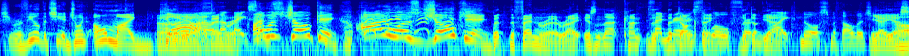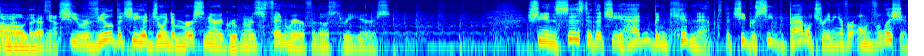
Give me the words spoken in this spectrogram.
She revealed that she had joined. Oh my oh, there god! Oh, that makes sense. I was joking! I was joking! But the Fenrir, right? Isn't that kind the, Fenrir the dog is the wolf The from yeah. like Norse mythology. yeah, yeah. So oh, the- yes. yeah. She revealed that she had joined a mercenary group known as Fenrir for those three years. She insisted that she hadn't been kidnapped, that she'd received battle training of her own volition.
